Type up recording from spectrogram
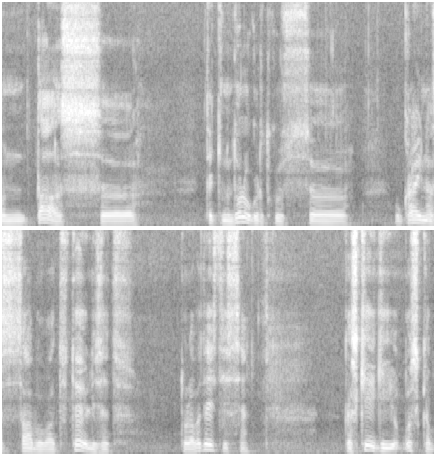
on taas tekkinud olukord, kus Ukrainast saabuvad töölised tulevad Eestisse. kas keegi oskab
